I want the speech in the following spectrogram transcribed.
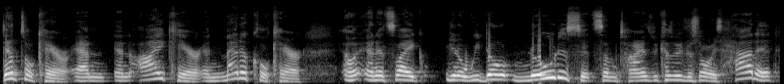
dental care and, and eye care and medical care. Uh, and it's like, you know, we don't notice it sometimes because we've just always had it,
